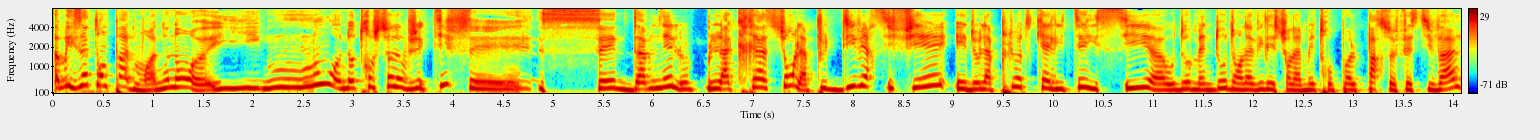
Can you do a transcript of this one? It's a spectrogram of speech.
Ah, mais ils attendent pas de moi. Non, non. euh, ils- nous, notre seul objectif, c'est c'est d'amener la création la plus diversifiée et de la plus haute qualité ici euh, au domaine d'eau dans la ville et sur la métropole par ce festival.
